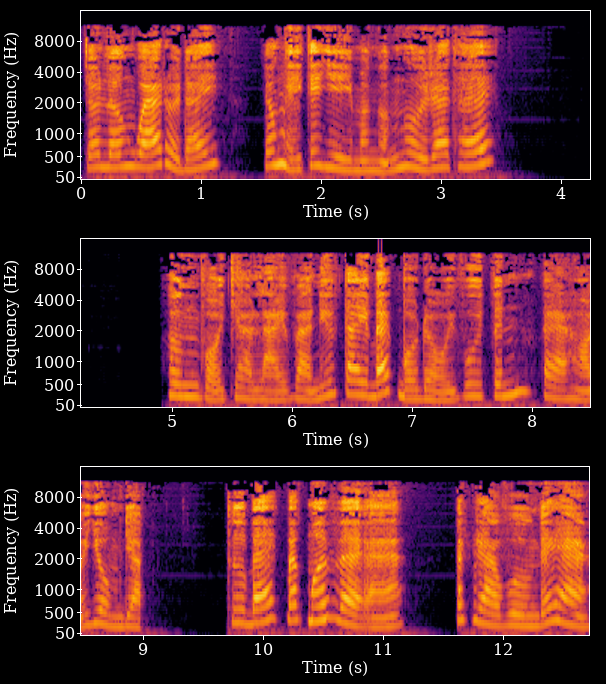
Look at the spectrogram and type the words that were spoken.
cháu lớn quá rồi đấy, cháu nghĩ cái gì mà ngẩn người ra thế? Hưng vội chào lại và níu tay bác bộ đội vui tính và hỏi dồn dập. Thưa bác, bác mới về ạ? À? Bác rào vườn đấy à?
